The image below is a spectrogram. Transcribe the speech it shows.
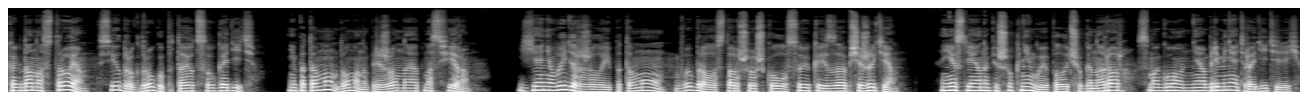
Когда нас трое, все друг другу пытаются угодить. И потому дома напряженная атмосфера. Я не выдержала и потому выбрала старшую школу Суика из-за общежития. Если я напишу книгу и получу гонорар, смогу не обременять родителей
